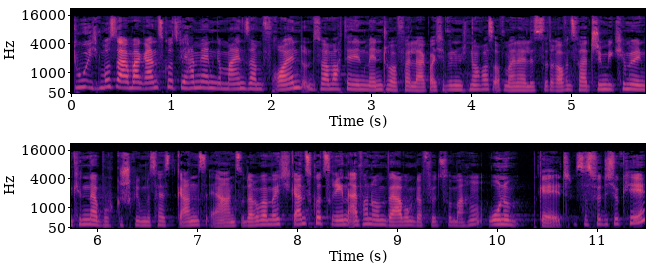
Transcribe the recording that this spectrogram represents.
Du, ich muss sagen mal ganz kurz, wir haben ja einen gemeinsamen Freund und zwar macht er den Mentor Verlag, weil ich habe nämlich noch was auf meiner Liste drauf und zwar hat Jimmy Kimmel ein Kinderbuch geschrieben, das heißt ganz ernst und darüber möchte ich ganz kurz reden, einfach nur um Werbung dafür zu machen, ohne Geld. Ist das für dich okay?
